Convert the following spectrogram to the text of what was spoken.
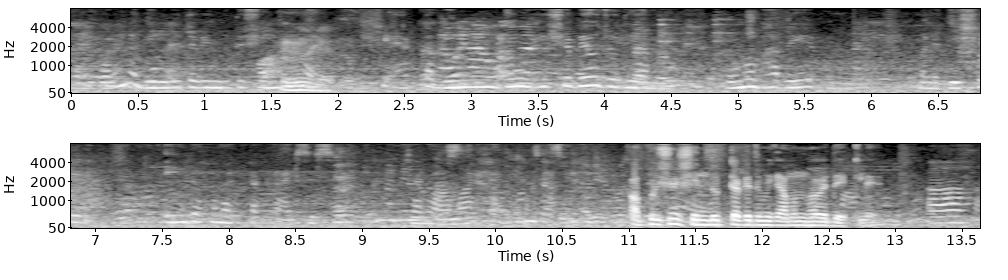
মানে বলে না, বিন্দুতে বিন্দুতে সিন্ধু হয়। সে একটা বিন্দু হিসেবেও যদি আমি কোনোভাবে মানে দেশের এইরকম একটা ক্রাইসিসে যেন আমার হাত অপারেশন সিন্দুরটাকে তুমি কেমন ভাবে দেখলে? আহা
